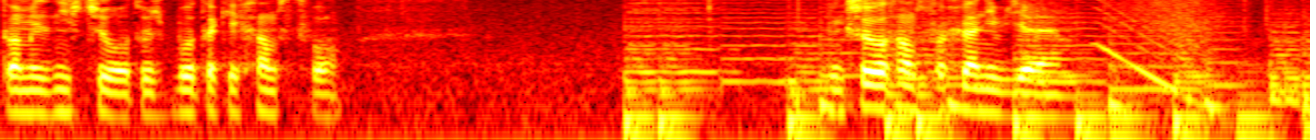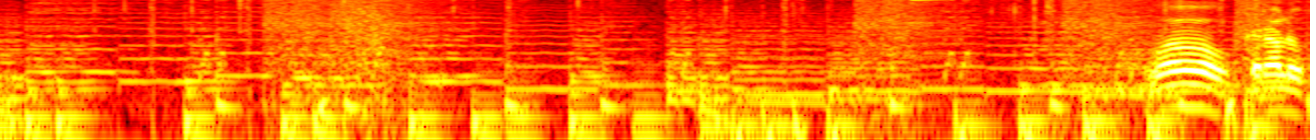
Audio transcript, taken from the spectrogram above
to mnie zniszczyło. To już było takie chamstwo. Większego chamstwa chyba nie widziałem. Wow, karaluch.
